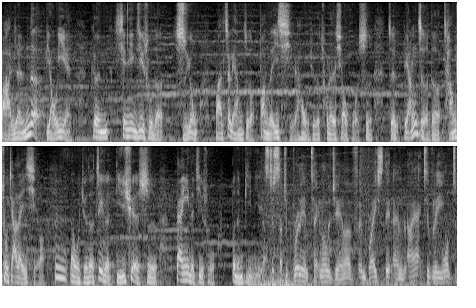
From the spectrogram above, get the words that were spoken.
把人的表演跟先进技术的使用。把这两者放在一起，然后我觉得出来的效果是这两者的长处加在一起了。嗯，那我觉得这个的确是单一的技术不能比拟的。It's just such a brilliant technology, and I've embraced it, and I actively want to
